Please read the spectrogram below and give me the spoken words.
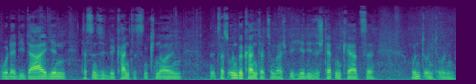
oder die Dahlien. Das sind so die bekanntesten Knollen. Etwas unbekannter zum Beispiel hier diese Steppenkerze und, und, und.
